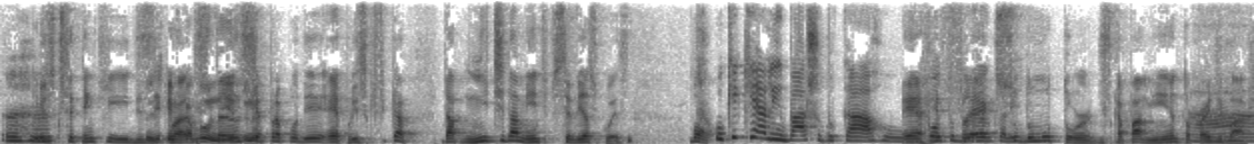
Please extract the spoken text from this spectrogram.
Por isso que você tem que dizer que qual é a distância né? para poder. É, por isso que fica dá nitidamente para você ver as coisas. Bom, O que, que é ali embaixo do carro? é o ponto branco reflexo ali? do motor, de escapamento, a parte de baixo.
